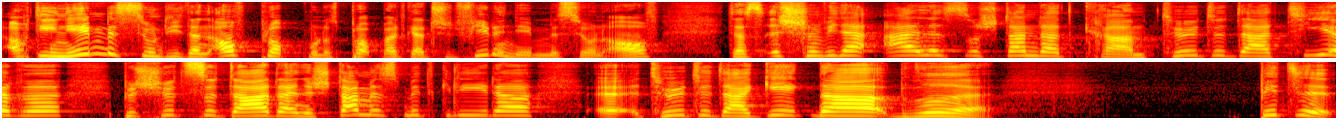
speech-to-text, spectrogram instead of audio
auch die Nebenmissionen, die dann aufploppen, und es ploppt halt ganz schön viele Nebenmissionen auf, das ist schon wieder alles so Standardkram. Töte da Tiere, beschütze da deine Stammesmitglieder, äh, töte da Gegner. Bläh. Bitte,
